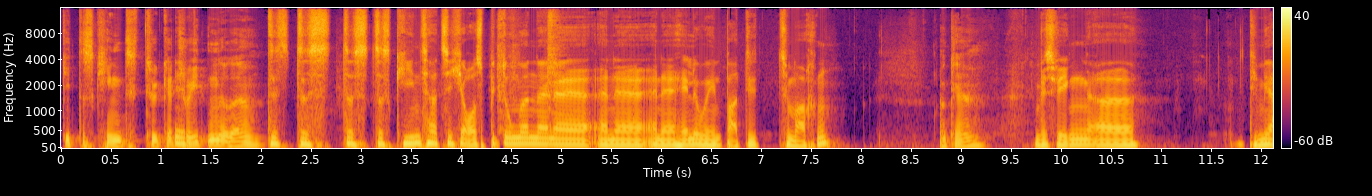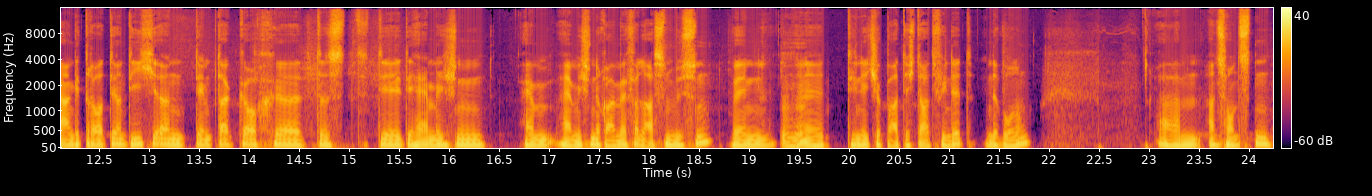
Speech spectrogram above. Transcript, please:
geht das Kind trick-or-treaten oder? Das, das, das, das Kind hat sich ausbedungen, eine, eine, eine Halloween-Party zu machen, Okay. weswegen äh, die mir Angetraute und ich an dem Tag auch äh, das, die, die heimischen, heim, heimischen Räume verlassen müssen, wenn eine Teenager-Party stattfindet in der Wohnung. Ähm, ansonsten,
